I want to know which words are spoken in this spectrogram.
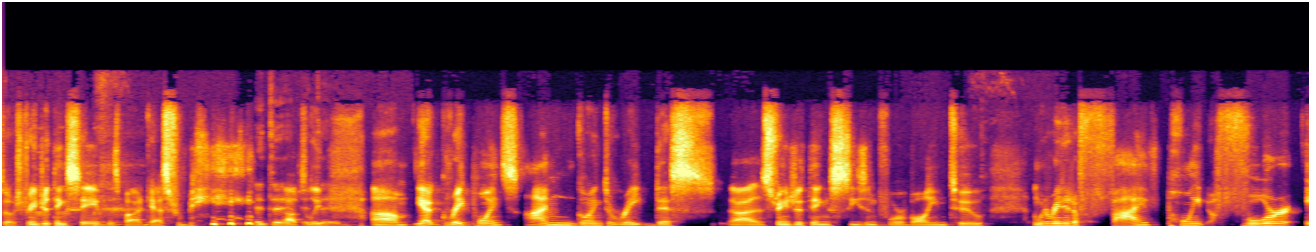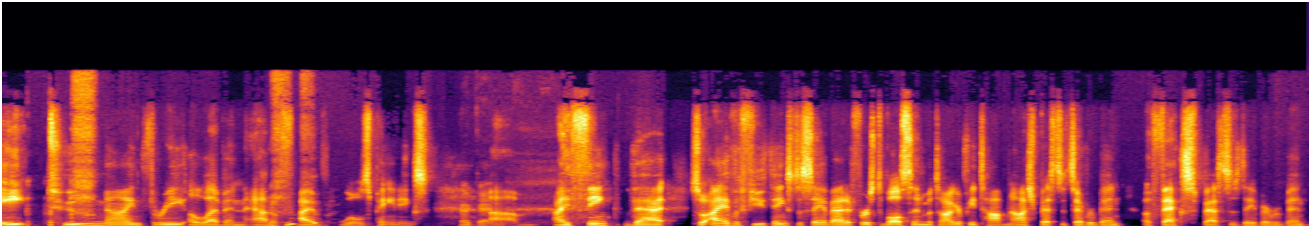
So Stranger Things saved this podcast from being It did. obsolete. Um, yeah, great points. I'm going to rate this uh, Stranger Things season four, volume two. I'm going to rate it a 5.4829311 out of five Will's paintings. Okay. Um, I think that so I have a few things to say about it. First of all, cinematography top notch, best it's ever been. Effects, best as they've ever been.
